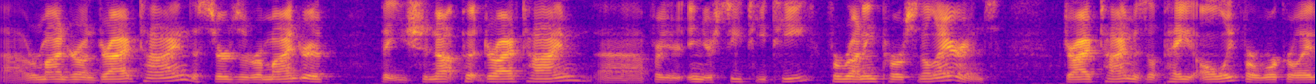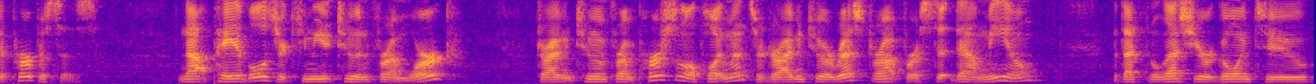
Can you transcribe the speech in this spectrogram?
Uh, reminder on drive time. This serves as a reminder that you should not put drive time uh, for your, in your CTT for running personal errands. Drive time is paid only for work-related purposes. Not payable is your commute to and from work, driving to and from personal appointments, or driving to a restaurant for a sit-down meal. But that's unless you're going to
